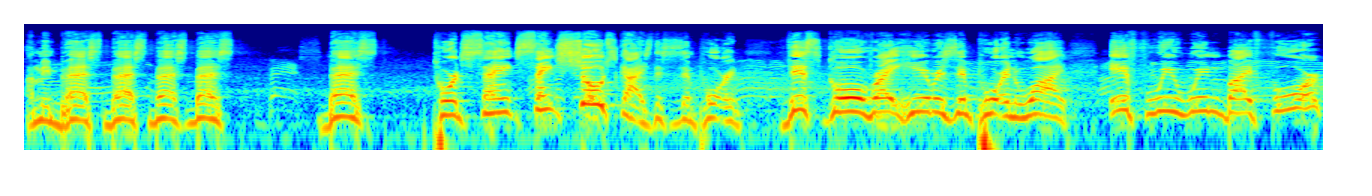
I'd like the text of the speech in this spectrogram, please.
I mean, best, best, best, best, best. Towards Saint. Saint shoots, guys. This is important. This goal right here is important. Why? If we win by four,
